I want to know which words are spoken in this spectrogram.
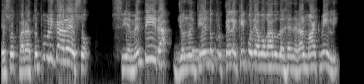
Eso, para tú publicar eso, si es mentira, yo no entiendo por qué el equipo de abogados del general Mark Milley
